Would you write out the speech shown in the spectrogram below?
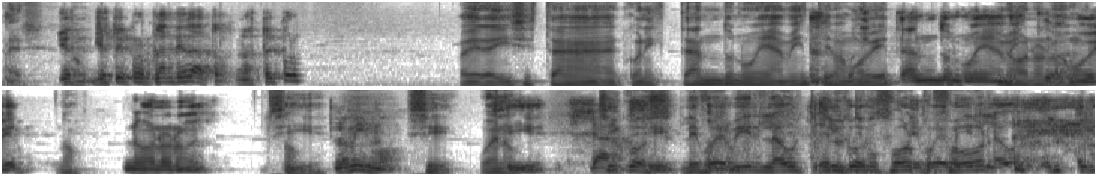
A ver, yo, yo, estoy por plan de datos, no estoy por. A ver, ahí se está conectando nuevamente, está vamos a ver. Conectando nuevamente, no, no, no, vamos a ver. No. No, no, no. Sigue. Lo mismo. Sí, bueno. Sigue. Chicos, sí. les voy bueno, a pedir la ulti el último favor, por favor. La, el,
